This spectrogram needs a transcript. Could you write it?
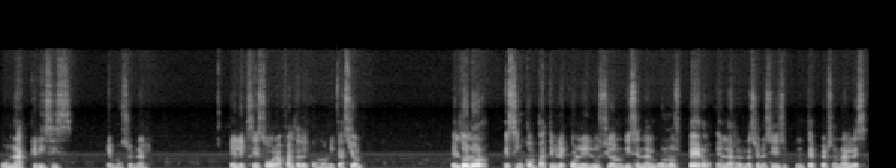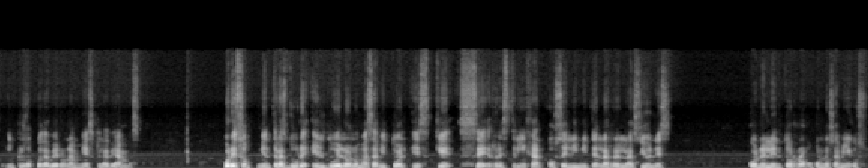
una crisis emocional. El exceso o la falta de comunicación. El dolor es incompatible con la ilusión, dicen algunos, pero en las relaciones interpersonales incluso puede haber una mezcla de ambas. Por eso, mientras dure el duelo, lo más habitual es que se restrinjan o se limiten las relaciones con el entorno o con los amigos.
